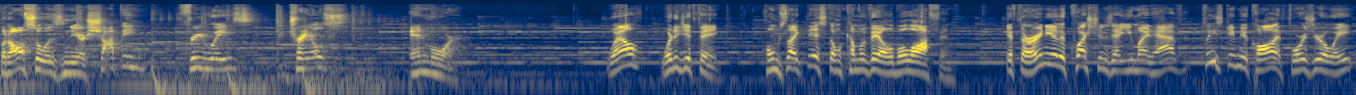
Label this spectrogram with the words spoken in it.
but also is near shopping, freeways, trails, and more. Well, what did you think? Homes like this don't come available often. If there are any other questions that you might have, please give me a call at 408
